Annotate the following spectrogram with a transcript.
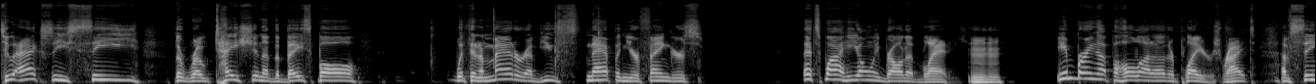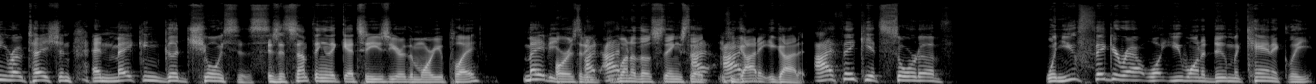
To actually see the rotation of the baseball within a matter of you snapping your fingers. That's why he only brought up Vladdy. Mhm. He didn't bring up a whole lot of other players, right? Of seeing rotation and making good choices. is it something that gets easier the more you play, Maybe. or is it a, I- I- one of those things that I- if you I- got it, you got it? I think it's sort of when you figure out what you want to do mechanically,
